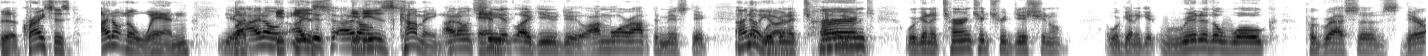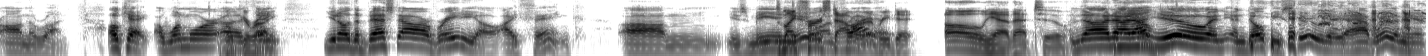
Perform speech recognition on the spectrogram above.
uh, crisis. I don't know when, Yeah, but I don't. It is, I just, I it don't, is coming. I don't see And it like you do. I'm more optimistic. I know you we're going to I know you are. turn. We're going to turn to traditional. We're going to get rid of the woke progressives. They're on the run. Okay, uh, one more hope uh, you're thing. right. You know, the best hour of radio, I think, um, is me and It's my you first hour Friday. every day. Oh yeah, that too. No, no, Well- not you and, and Dopey Stu that you have with him here.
